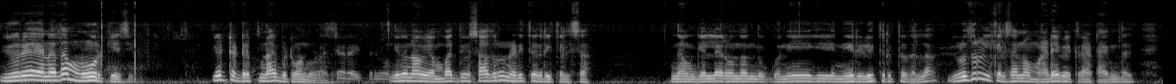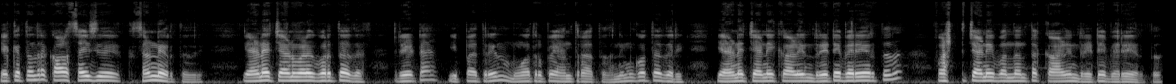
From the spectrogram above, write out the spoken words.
ಯೂರಿಯಾ ಏನದ? ಮೂರು ಕೆ ಜಿ ಇಟ್ಟು ಡ್ರಿಪ್ನಾಗ ಬಿಟ್ಕೊಂಡು ಬಿಡೋದು. ಇದು ನಾವು ಎಂಬತ್ತು ದಿವಸ ಆದರೂ ನಡೀತದೆ ರೀ ಕೆಲಸ. ನಮ್ಗೆಲ್ಲರ ಒಂದೊಂದು ಕೊನೆಗೆ ನೀರು ಇಳಿತಿರ್ತದಲ್ಲ, ಇಳಿದ್ರೂ ಈ ಕೆಲಸ ನಾವು ಮಾಡೇಬೇಕ್ರಿ ಆ ಟೈಮ್ದಾಗ ಯಾಕಂತಂದ್ರೆ ಕಾಳು ಸೈಜ್ ಸಣ್ಣ ಇರ್ತದೆ ರೀ ಎರಡನೇ ಚಾಣಿ ಒಳಗೆ ಬರ್ತದೆ ರೇಟ ಇಪ್ಪತ್ತರಿಂದ ಮೂವತ್ತು ರೂಪಾಯಿ ಅಂತರ ಆಗ್ತದೆ. ನಿಮ್ಗೆ ಗೊತ್ತದ ರೀ, ಎರಡನೇ ಚಾಣಿ ಕಾಳಿನ ರೇಟೇ ಬೇರೆ ಇರ್ತದೆ ಫಸ್ಟ್ ಚಾಣಿಗೆ ಬಂದಂಥ ಕಾಳಿನ ರೇಟೇ ಬೇರೆ ಇರ್ತದೆ.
